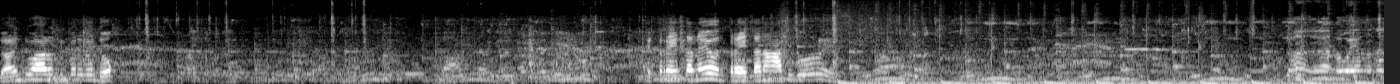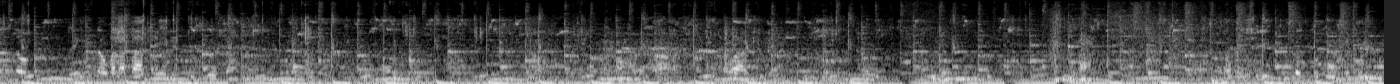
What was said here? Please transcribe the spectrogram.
Dahil dumarating pa rin kay Doc. 30 na yun. 30 na nga siguro eh. Nakakawayan ka na lang daw. Ringin daw kalapati ulit. Sabi siya, mo dito po yun.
